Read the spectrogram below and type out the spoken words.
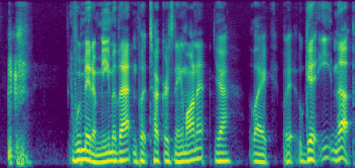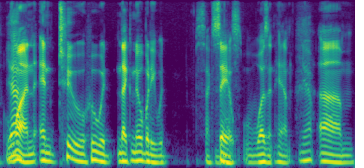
if we made a meme of that and put Tucker's name on it, Yeah. like get eaten up. Yeah. One and two, who would like nobody would Second say guess. it wasn't him. Yep. Um,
